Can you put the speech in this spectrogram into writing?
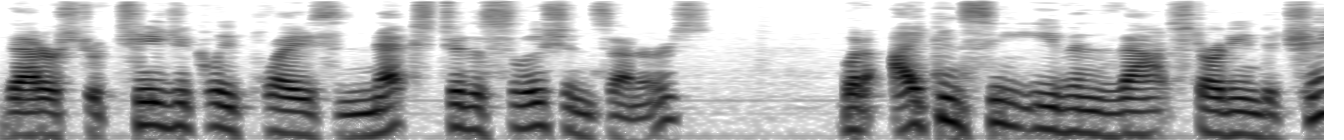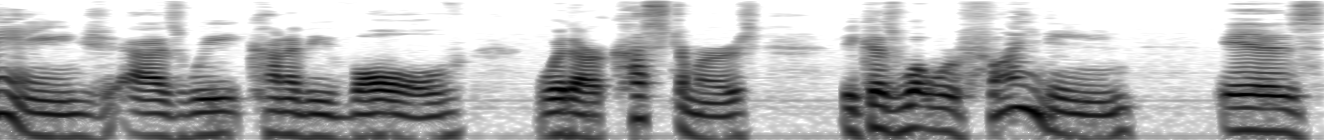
that are strategically placed next to the solution centers. But I can see even that starting to change as we kind of evolve with our customers because what we're finding is,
